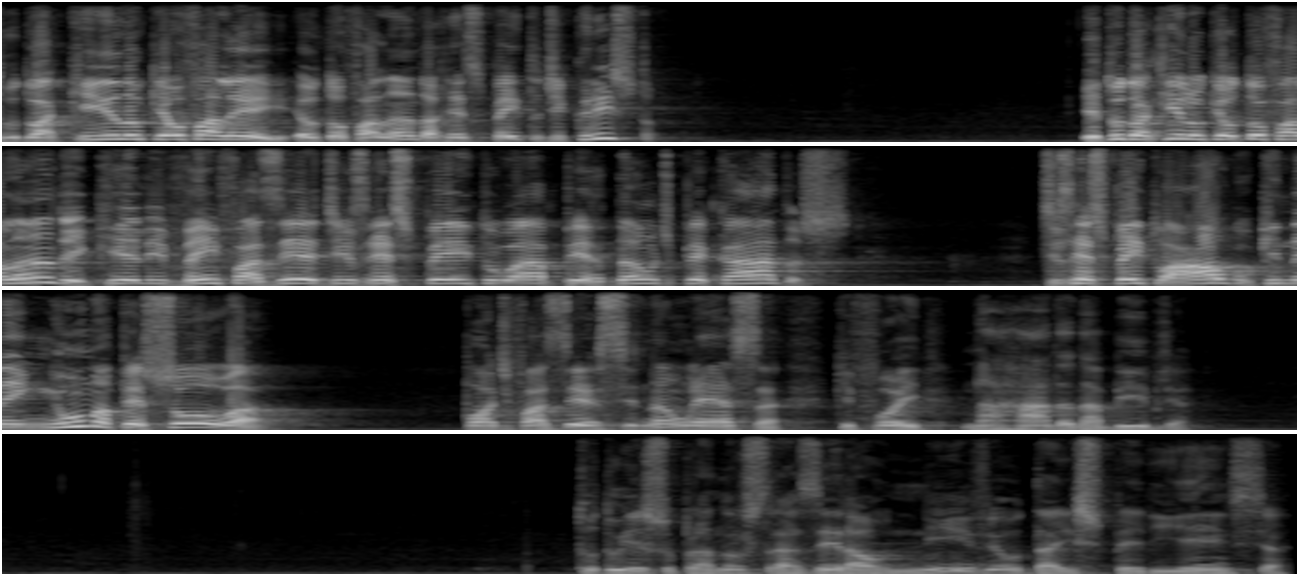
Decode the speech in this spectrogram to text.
tudo aquilo que eu falei, eu estou falando a respeito de Cristo. E tudo aquilo que eu estou falando e que ele vem fazer diz respeito a perdão de pecados, diz respeito a algo que nenhuma pessoa pode fazer senão essa que foi narrada na Bíblia. Tudo isso para nos trazer ao nível da experiência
